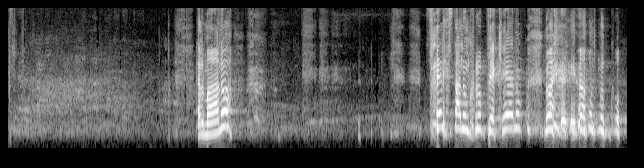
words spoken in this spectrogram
Hermano, se ele está num grupo pequeno, numa reunião, no grupo.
